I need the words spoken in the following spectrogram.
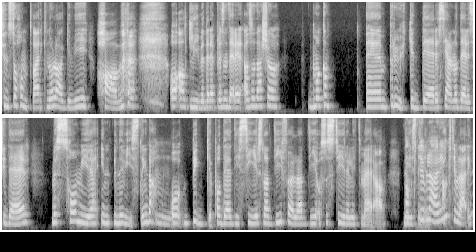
kunst og håndverk. Nå lager vi havet og alt livet det representerer. Altså, det er så Man kan eh, bruke deres hjerne og deres ideer med så mye undervisning da, mm. og bygge på det de sier, sånn at de føler at de også styrer litt mer av undervisningen. Aktiv læring. Aktiv læring.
